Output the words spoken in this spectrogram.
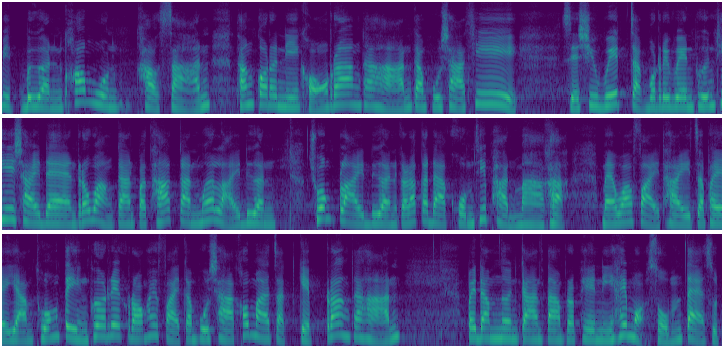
บิดเบือนข้อมูลข่าวสาร ทั้งกรณีของร่างทหารกัมพูชาที่เสียชีวิตจากบริเวณพื้นที่ชายแดนระหว่างการประทะกันเมื่อหลายเดือน ช่วงปลายเดือนกรกฎาคมที่ผ่านมาค่ะ แม้ว่าฝ่ายไทยจะพยายามท้วงติง เพื่อเรียกร้องให้ฝ่ายกัมพูชาเข้ามาจัดเก็บร่างทหาร ไปดำเนินการตามประเพณีให้เหมาะสม แต่สุด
